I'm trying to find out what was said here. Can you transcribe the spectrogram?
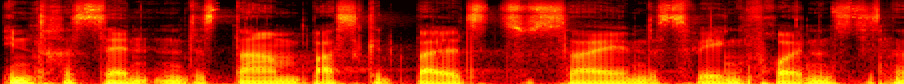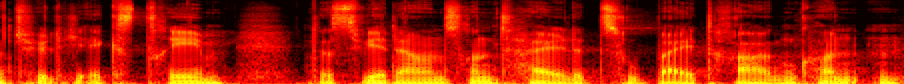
Interessenten des Damenbasketballs zu sein. Deswegen freut uns das natürlich extrem, dass wir da unseren Teil dazu beitragen konnten.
